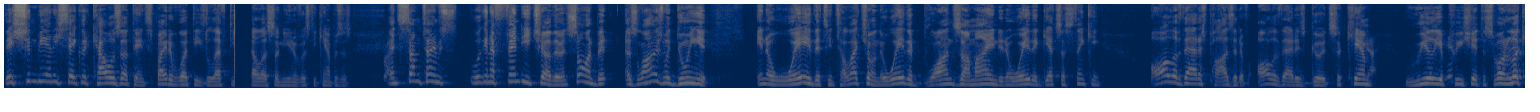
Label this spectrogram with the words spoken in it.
there shouldn't be any sacred cows out there, in spite of what these lefties tell us on university campuses. And sometimes we're going to offend each other and so on. But as long as we're doing it in a way that's intellectual, in a way that broadens our mind, in a way that gets us thinking, all of that is positive. All of that is good. So Kim, really appreciate the support. And look,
